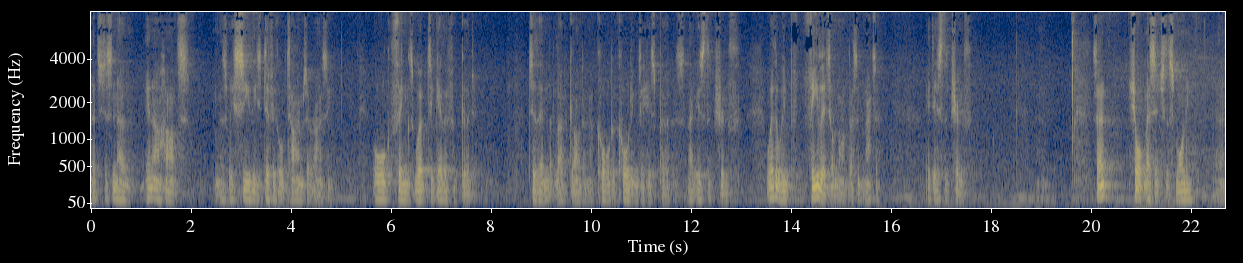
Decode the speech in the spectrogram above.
let's just know in our hearts as we see these difficult times arising all things work together for good to them that love God and are called according to his purpose. That is the truth. Whether we feel it or not doesn't matter. It is the truth. So, short message this morning. Um,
